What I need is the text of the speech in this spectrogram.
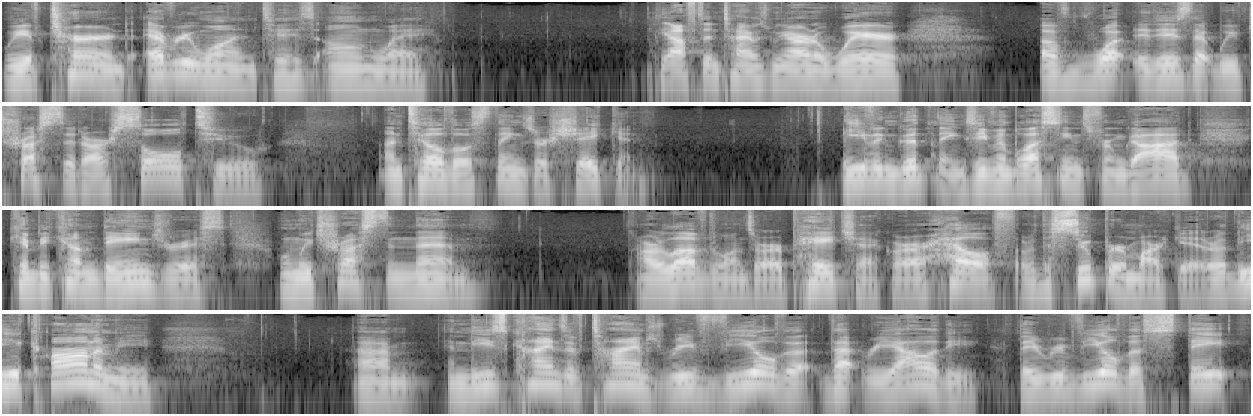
We have turned everyone to his own way. Oftentimes we aren't aware of what it is that we've trusted our soul to until those things are shaken. Even good things, even blessings from God, can become dangerous when we trust in them our loved ones, or our paycheck, or our health, or the supermarket, or the economy. Um, and these kinds of times reveal the, that reality. They reveal the state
